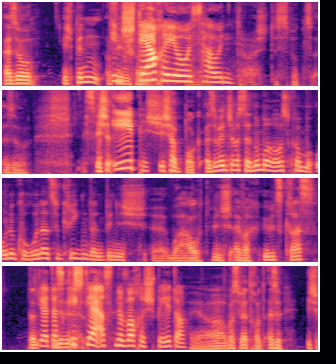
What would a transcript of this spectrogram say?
Also, ich bin auf In. Stereo-Sound. Ja, Das wird, also. Das wird Ich- episch. Ich hab Bock. Also wenn ich aus der Nummer rauskomme, ohne Corona zu kriegen, dann bin ich, äh, wow, bin ich einfach übelst krass. Dann, ja, das kickt ja erst eine Woche später. Ja, aber es wäre trotzdem, also ich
